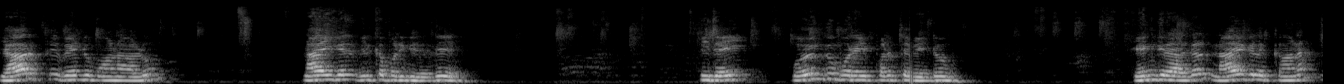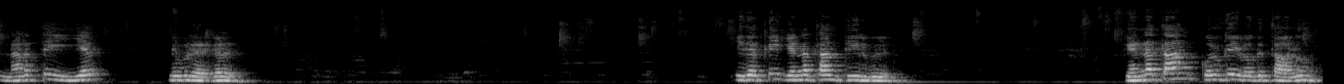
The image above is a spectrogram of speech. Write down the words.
யாருக்கு வேண்டுமானாலும் நாய்கள் விற்கப்படுகிறது. இதை ஒழுங்குமுறைப்படுத்த வேண்டும். என்கிறார்கள் நாய்களுக்கான நடத்தை இயல் நிபுணர்கள். இதற்கு என்னத்தான் தீர்வு? என்னத்தான் கொள்கை வகுத்தாலும்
